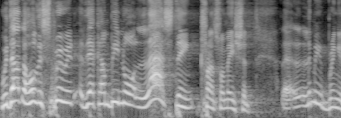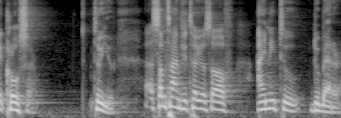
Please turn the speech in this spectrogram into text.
Without the Holy Spirit, there can be no lasting transformation. Let me bring it closer to you. Uh, sometimes you tell yourself, I need to do better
